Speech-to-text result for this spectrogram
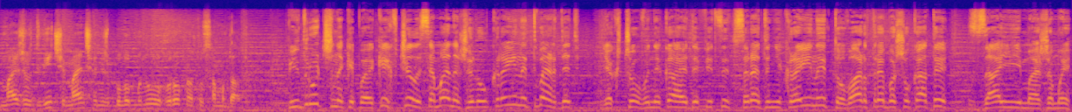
майже вдвічі менше, ніж було минулого року на ту саму дату. Підручники, по яких вчилися менеджери України, твердять: якщо виникає дефіцит всередині країни, товар треба шукати за її межами.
